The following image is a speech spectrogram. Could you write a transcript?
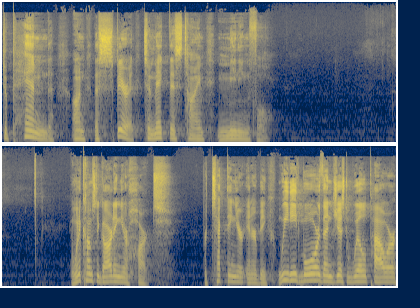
depend on the Spirit to make this time meaningful. And when it comes to guarding your heart, protecting your inner being, we need more than just willpower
